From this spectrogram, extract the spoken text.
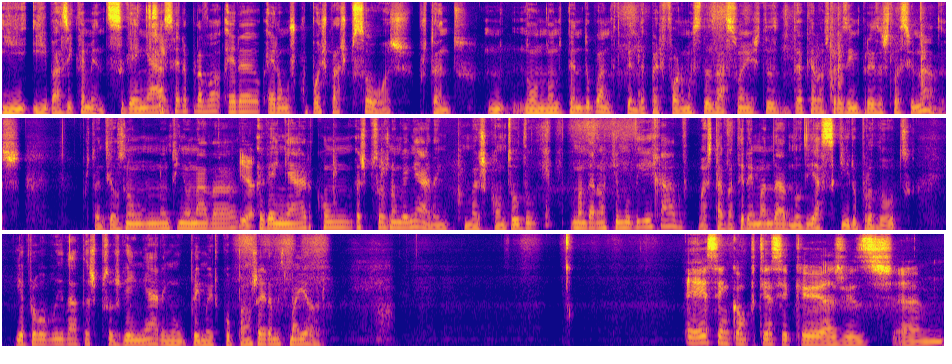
E, e, basicamente, se ganhasse, era para, era, eram os cupons para as pessoas. Portanto, não, depende do banco, depende da performance das ações de, daquelas três empresas selecionadas. Portanto, eles não, não tinham nada yeah. a ganhar com as pessoas não ganharem. Mas, contudo, mandaram aquilo no dia errado. Bastava terem mandado no dia a seguir o produto e a probabilidade das pessoas ganharem o primeiro cupão já era muito maior. É essa incompetência que às vezes. Um,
